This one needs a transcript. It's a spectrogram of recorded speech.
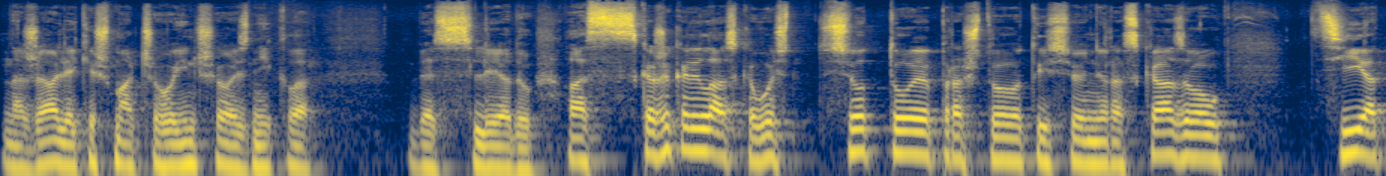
на жаль які шмат чаго іншага знікла без следу. А скажи калі ласка вось все тое пра што ты сёння расказваў ці ад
